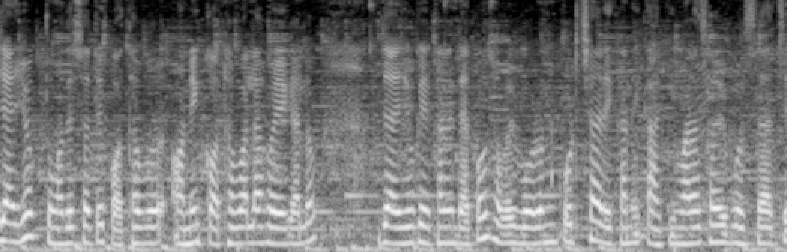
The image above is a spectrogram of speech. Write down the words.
যাই হোক, তোমাদের সাথে কথা অনেক কথা বলা হয়ে গেল। যাই হোক, এখানে দেখো সবাই বরণ করছে, আর এখানে কাকিমারা সবাই বসে আছে।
